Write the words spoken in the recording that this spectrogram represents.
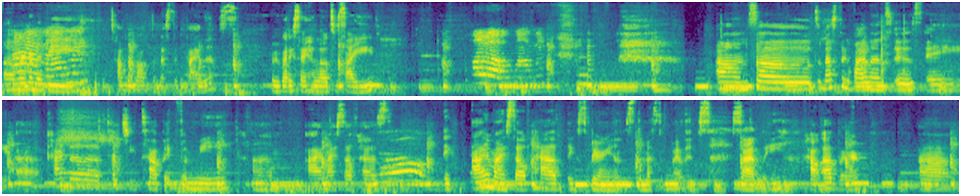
uh, we're going to be talking about domestic violence. Everybody say hello to Saeed. Hello, Mommy. Um, so, domestic violence is a uh, kind of touchy topic for me. Um, I myself has I myself have experienced domestic violence, sadly. However, um,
